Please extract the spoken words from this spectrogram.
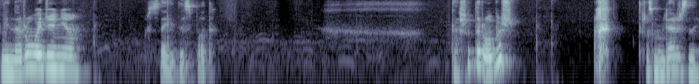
дні народження. Все, йди спати. Та що ти робиш? Ти розмовляєш з нею?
